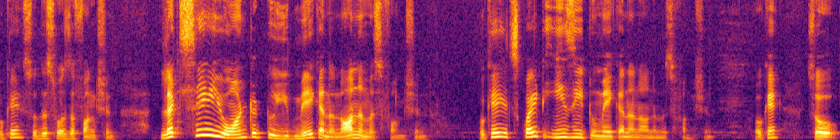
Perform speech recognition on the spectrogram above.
Okay so this was the function let us say you wanted to make an anonymous function, okay, it is quite easy to make an anonymous function, okay. So,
